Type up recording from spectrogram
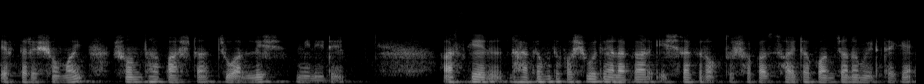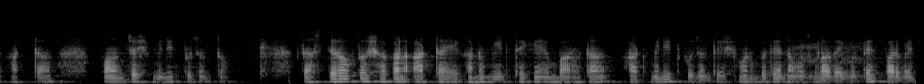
ইফতারের সময় সন্ধ্যা পাঁচটা চুয়াল্লিশ মিনিটে। আজকের ঢাকা মতো পার্শ্ববর্তী এলাকার ইশরাকের রক্ত সকাল ছয়টা পঞ্চান্ন মিনিট থেকে আটটা পঞ্চাশ মিনিট পর্যন্ত। চাষতের রক্ত সকাল আটটা একান্ন মিনিট থেকে বারোটা আট মিনিট পর্যন্ত এই সময়ের মধ্যে নামাজগুলো আদায় করতে পারবেন।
